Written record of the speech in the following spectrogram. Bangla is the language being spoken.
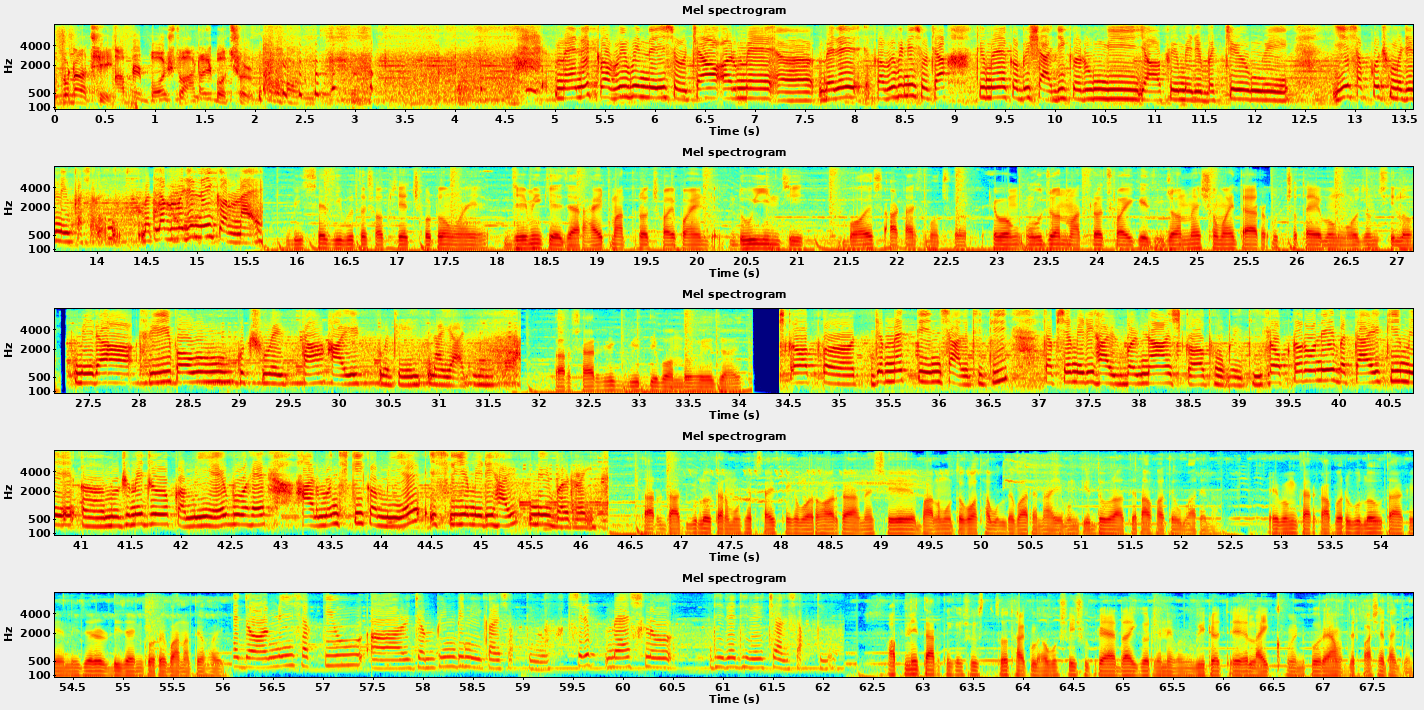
পরিকল্পনা আছে আপনার বয়স তো আঠাশ বছর मैंने कभी भी नहीं सोचा और मैं अ, मैंने कभी भी नहीं सोचा कि मैं कभी शादी करूंगी या फिर मेरे बच्चे होंगे ये सब कुछ मुझे नहीं पसंद मतलब मुझे नहीं करना है বিশ্বে জীবিত সবচেয়ে ছোট মেয়ে জেমিকে যার হাইট মাত্র ছয় পয়েন্ট দুই ইঞ্চি বয়স আঠাশ বছর এবং ওজন মাত্র ছয় কেজি জন্মের সময় তার উচ্চতা এবং ওজন ছিল मेरा थ्री पाउंड कुछ वेट था हाइट मुझे इतना याद नहीं তার शारीरिक বৃদ্ধি বন্ধ হয়ে যায় स्टॉप अ, जब मैं तीन साल की थी तब से मेरी हाइट बढ़ना स्टॉप हो गई थी डॉक्टरों ने बताया कि मैं अ, मुझ में जो कमी है वो है हार्मोन्स की कमी है इसलिए मेरी हाइट नहीं बढ़ रही তার দাঁতগুলো তার মুখের সাইজ থেকে বড় হওয়ার কারণে সে ভালো মতো কথা বলতে পারে না এবং কি দৌড়াতে লাফাতেও পারে না এবং তার কাপড়গুলোও তাকে নিজের ডিজাইন করে বানাতে হয় मैं दौड़ नहीं सकती हूँ और जंपिंग भी नहीं कर सकती हूँ सिर्फ मैं स्लो धीरे धीरे चल सकती हूँ আপনি তার থেকে সুস্থ থাকলে অবশ্যই শুক্রিয়া আদায় করবেন এবং ভিডিওতে লাইক কমেন্ট করে আমাদের পাশে থাকবেন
